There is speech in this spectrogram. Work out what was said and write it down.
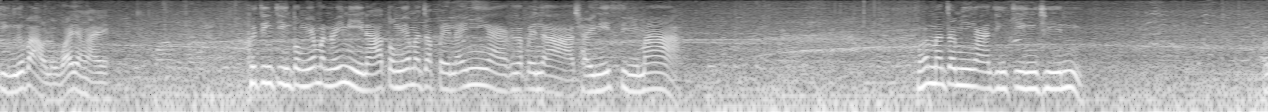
ริง ๆ หรือเปล่าหรือว่ายังไง คือจริง ๆ ตรงนี้มันไม่มีนะ ตรงนี้มันจะเป็นไอ้นี่ไงจะเป็นอ่าชัยนิสซีนีมามันมันจะมีงานจริง ๆ ชินเอ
